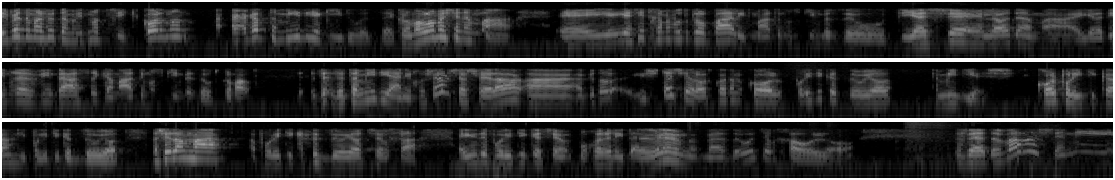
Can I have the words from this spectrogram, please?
יש בזה משהו תמיד מצחיק. כל הזמן, אגב, תמיד יגידו את זה. כלומר, לא משנה מה. אה, יש התחממות גלובלית, מה אתם עוסקים בזהות? יש, אה, לא יודע מה, ילדים רעבים באפריקה, מה אתם עוסקים בזהות? כלומר, זה, זה תמיד יהיה. אני חושב שהשאלה הגדולה, יש שתי שאלות. קודם כל, פוליטיקת זהויות תמיד יש. כל פוליטיקה היא פוליטיקת זהויות. השאלה מה הפוליטיקת זהויות שלך. האם זה פוליטיקה שבוחרת להתעלם מהזהות שלך או לא? והדבר השני,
